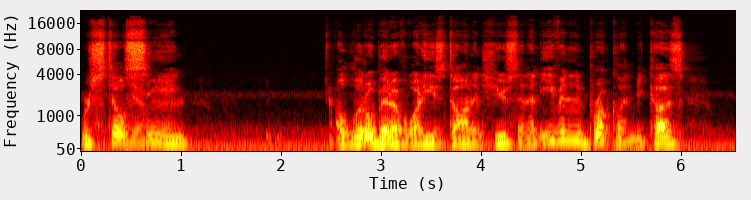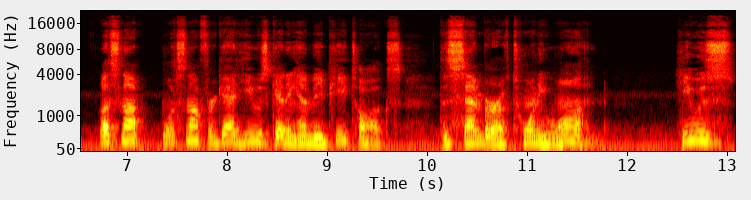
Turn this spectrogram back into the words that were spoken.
We're still Yeah. seeing a little bit of what he's done in Houston and even in Brooklyn because let's not let's not forget he was getting MVP talks December of 21. He was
